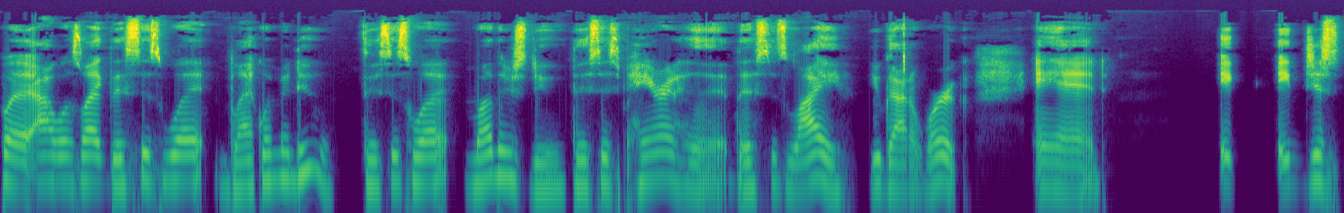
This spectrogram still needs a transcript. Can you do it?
But I was like, this is what black women do. this is what mothers do. This is parenthood. This is life. You got to work. And it, just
